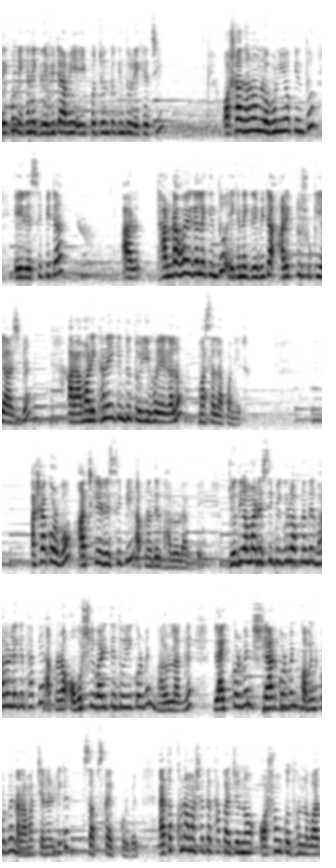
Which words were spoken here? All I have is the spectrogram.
দেখুন, এখানে গ্রেভিটা আমি এই পর্যন্ত কিন্তু রেখেছি। অসাধারণ লোভনীয় কিন্তু এই রেসিপিটা আর ঠান্ডা হয়ে গেলে কিন্তু এখানে গ্রেভিটা আরেকটু শুকিয়ে আসবে। আর আমার এখানেই কিন্তু তৈরি হয়ে গেল মাসালা পনির। আশা করব আজকের রেসিপি আপনাদের ভালো লাগবে। যদি আমার রেসিপিগুলো আপনাদের ভালো লেগে থাকে, আপনারা অবশ্যই বাড়িতে তৈরি করবেন। ভালো লাগলে লাইক করবেন শেয়ার করবেন কমেন্ট করবেন, আর আমার চ্যানেলটিকে সাবস্ক্রাইব করবেন। এতক্ষণ আমার সাথে থাকার জন্য অসংখ্য ধন্যবাদ।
